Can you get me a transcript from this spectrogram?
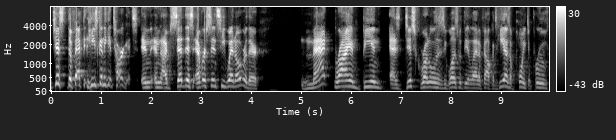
just the fact that he's going to get targets, and and I've said this ever since he went over there Matt Ryan being as disgruntled as he was with the Atlanta Falcons, he has a point to prove.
